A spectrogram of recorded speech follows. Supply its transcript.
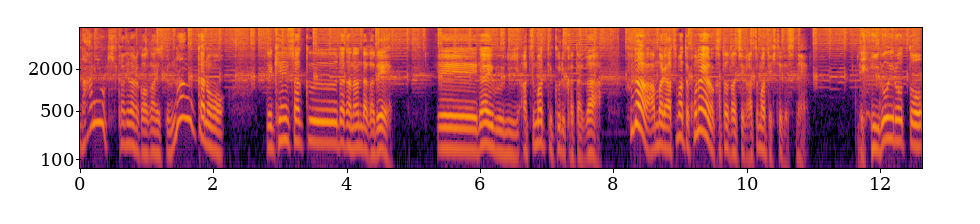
何をきっかけなのかわかんないですけど、なんかの、え検索だかなんだかで、えー、ライブに集まってくる方が、普段あんまり集まってこないような方たちが集まってきてですね、でいろいろと、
